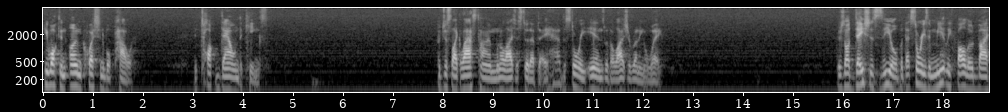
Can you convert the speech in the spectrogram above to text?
He walked in unquestionable power and talked down to kings. But just like last time when Elijah stood up to Ahab, the story ends with Elijah running away. There's audacious zeal, but that story is immediately followed by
